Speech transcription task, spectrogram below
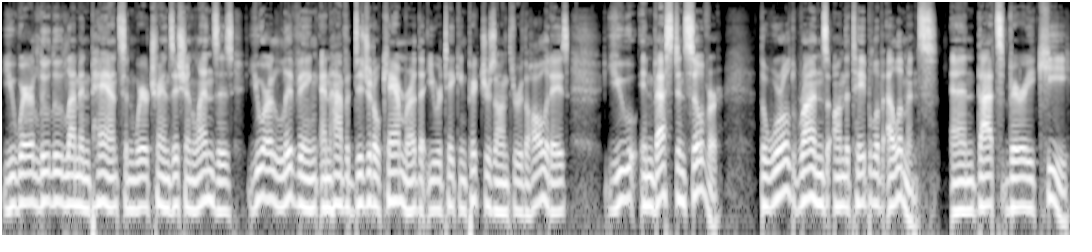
You wear Lululemon pants and wear transition lenses. You are living and have a digital camera that you were taking pictures on through the holidays. You invest in silver. The world runs on the table of elements, and that's very key.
